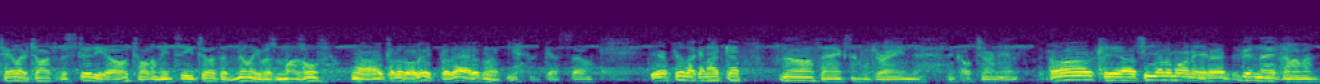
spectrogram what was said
Taylor talked to the studio, told him he'd see to it that Millie was muzzled. No, it's a little late for that, isn't it? Yeah, I guess so. Do you feel like a nightcap? No, thanks. I'm drained. I think I'll turn in. Okay, I'll see you in the morning, Herb. Good night, Norman.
